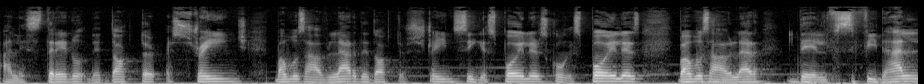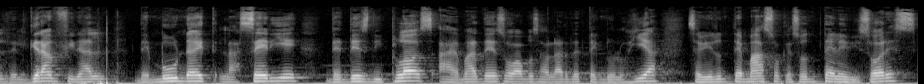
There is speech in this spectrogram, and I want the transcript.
al estreno de Doctor Strange. Vamos a hablar de Doctor Strange sin spoilers, con spoilers. Vamos a hablar del final, del gran final de Moon Knight, la serie de Disney Plus. Además de eso, vamos a hablar de tecnología. Se viene un temazo que son televisores.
